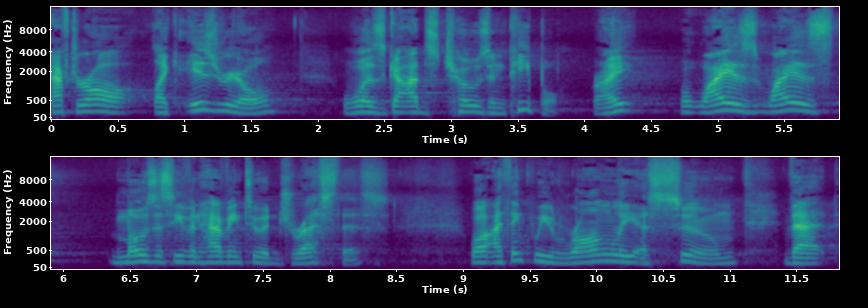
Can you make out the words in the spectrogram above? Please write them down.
After all, like Israel was God's chosen people, right? Why is, why is Moses even having to address this? Well, I think we wrongly assume that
